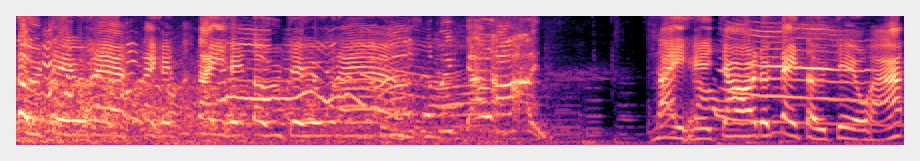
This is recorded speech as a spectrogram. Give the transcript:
Từ chiều nè. Này thì, này thì từ chiều nè. Này thì cho đứng đây từ chiều hả?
